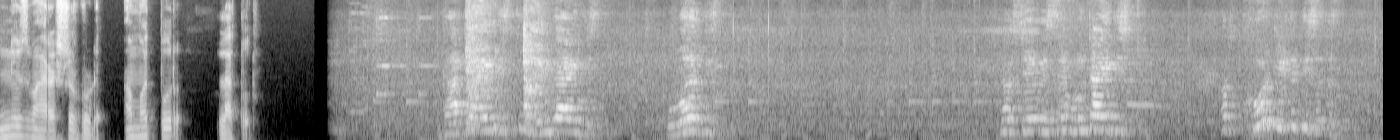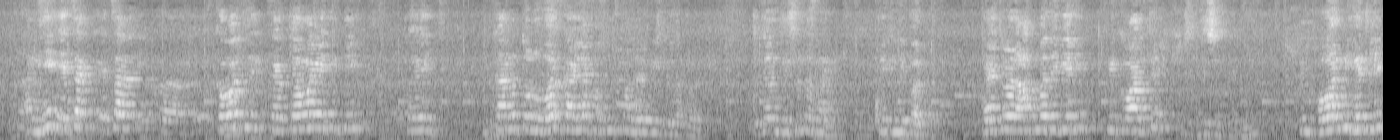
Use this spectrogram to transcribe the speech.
news Maharashtra today Ahmedpur Latur. दिसते दिसते वर दिसते. किंवा सेम सेम उंटाळी दिसते. पण खोड तिथे दिसत असते. आणि हे याचा याचा कवच केव्हा येते ती? पिकानं तोंड वर काढल्यापासून पंधरा वीस दिवसापर्यंत त्याच्यावर दिसतच नाही. पीक निपट त्याच वेळ आतमध्ये गेली पीक वाढते दिसत नाही. तुम्ही फवारणी घेतली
